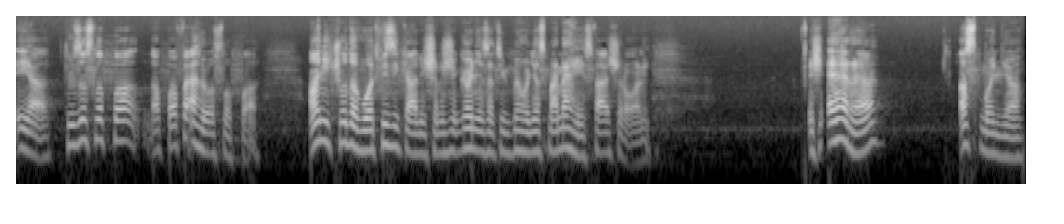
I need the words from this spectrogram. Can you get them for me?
Éjjel tűzoszloppal, nappal felhőoszloppal. Annyi csoda volt fizikálisan és a környezetünkben, hogy azt már nehéz felsorolni. És erre azt mondja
